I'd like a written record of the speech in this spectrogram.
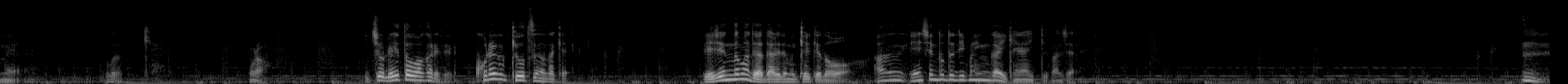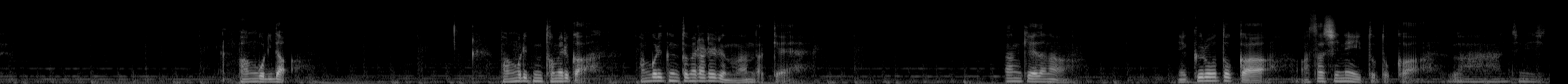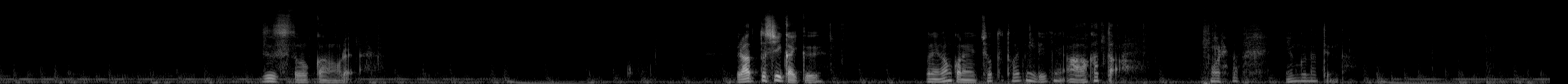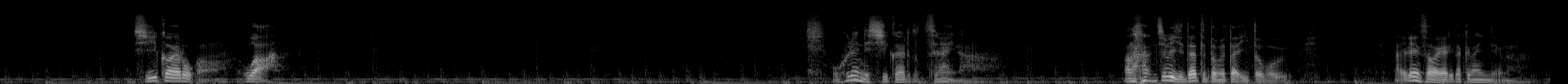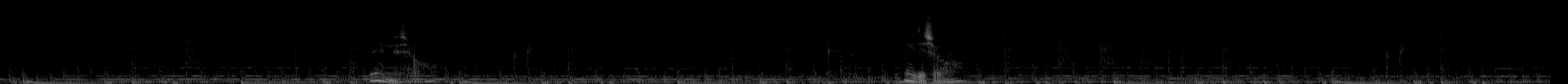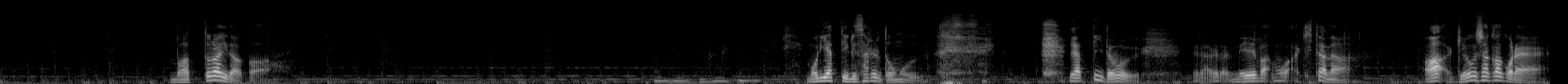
ね。どこだっけ。ほら。一応レート分かれてる。これが共通なだけ。レジェンドまでは誰でもいけるけどアンエンシェントとディバインがいけないっていう感じだね。うん。パンゴリだ。パンゴリ君止めるか。パンゴリ君止められるのなんだっけ。関係だな。ネクロとか。アサシネイトとかうわーアンチメージズース取ろっかな俺。ブラッドシーカー行く？これねなんかねちょっとタイピングできない。あ分かった。俺が日本語になってんだ。シーカーやろうかな。うわ。オフレンでシーカーやると辛いな。あのアンチメージどうやって止めたらいいと思う？サイレンサーはやりたくないんだよな。オフレーンでしょいいでしょバッドライダーか。森やって許されると思う？やっていいと思う？ダメだ。ネバモア来たな。あ、業者かこれ。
